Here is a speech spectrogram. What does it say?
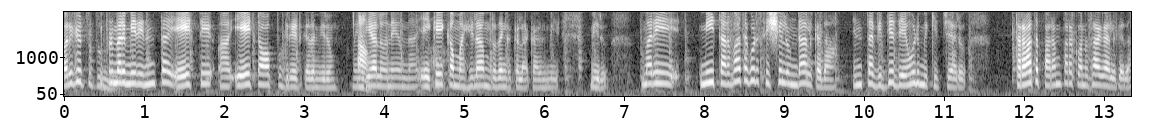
పరిగెత్తుతుంది. ఇప్పుడు మరి మీరు ఇంత ఏ ఏ టాప్ గ్రేడ్ కదా మీరు? ఇండియాలోనే ఉన్న ఏకైక మహిళా మృదంగ కళాకారులు మీ- మీరు. మరి మీ తర్వాత కూడా శిష్యులు ఉండాలి కదా. ఇంత విద్య దేవుడు మీకు ఇచ్చారు. తర్వాత పరంపర కొనసాగాలి కదా.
